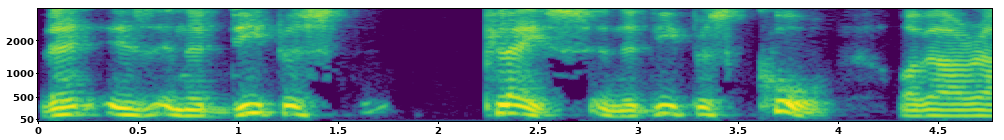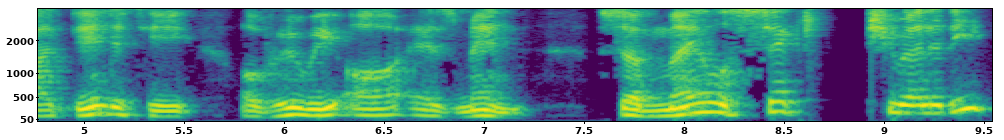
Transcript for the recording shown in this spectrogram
that is in the deepest place, in the deepest core of our identity of who we are as men. So, male sexuality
